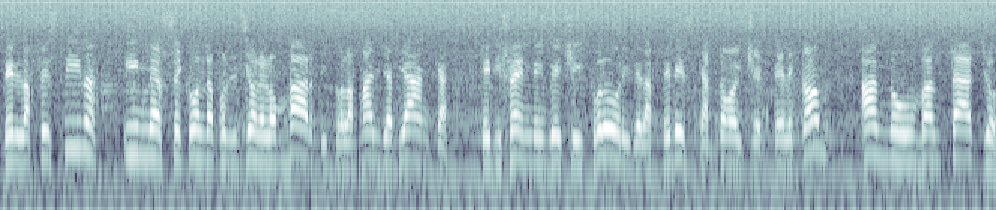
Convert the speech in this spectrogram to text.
della Festina, in seconda posizione Lombardi con la maglia bianca che difende invece i colori della tedesca Deutsche Telekom, hanno un vantaggio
